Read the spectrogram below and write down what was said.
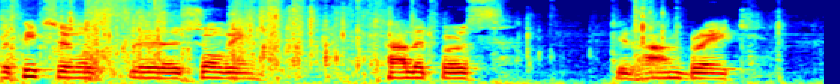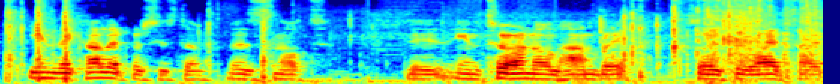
the picture was uh, showing calipers with handbrake in the caliper system. It's not the internal handbrake, so it's the right side.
